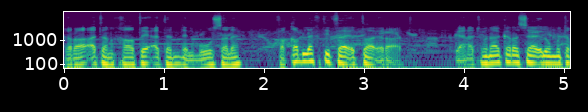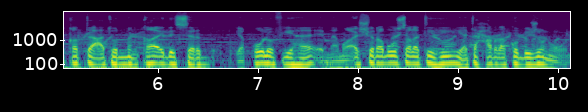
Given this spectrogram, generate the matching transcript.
قراءة خاطئة للبوصلة فقبل اختفاء الطائرات. كانت هناك رسائل متقطعة من قائد السرب يقول فيها إن مؤشر بوصلته يتحرك بجنون.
